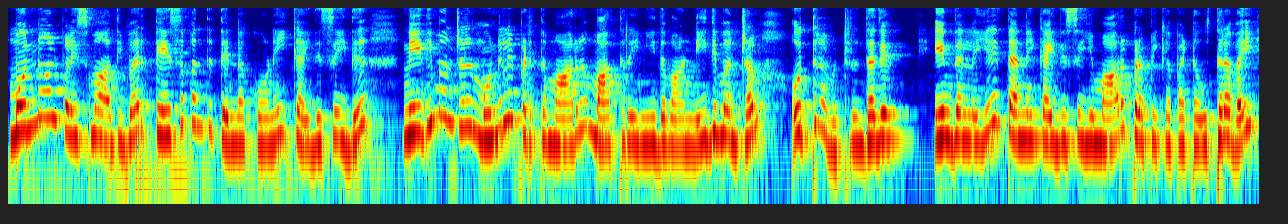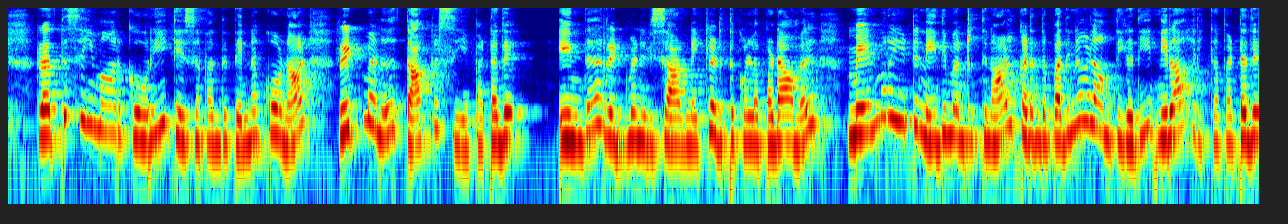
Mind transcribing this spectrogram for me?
முன்னாள் போலீஸ் மா அதிபர் தேசபந்து தென்னக்கோனை கைது செய்து நீதிமன்றில் முன்னிலைப்படுத்துமாறு மாத்தறை நீதவான் நீதிமன்றம் உத்தரவிட்டிருந்தது. இந்த நிலையில் தன்னை கைது செய்யுமாறு பிறப்பிக்கப்பட்ட உத்தரவை ரத்து செய்யுமாறு கோரி தேசபந்து தென்னக்கோனால் ரிட்மனு தாக்கல் செய்யப்பட்டது. இந்த ரிட்மன் விசாரணைக்கு எடுத்துக்கொள்ளப்படாமல் மேன்முறையீட்டு நீதிமன்றத்தினால் கடந்த பதினேழாம் தேதி நிராகரிக்கப்பட்டது.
